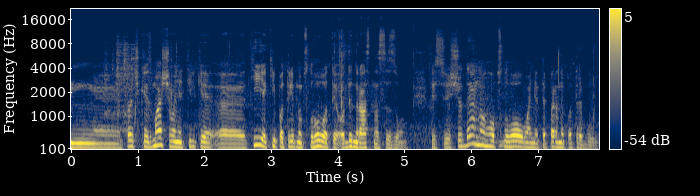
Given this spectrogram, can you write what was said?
е, точки змащування, тільки е, ті, які потрібно обслуговувати один раз на сезон. Тобто щоденного обслуговування тепер не потребують.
